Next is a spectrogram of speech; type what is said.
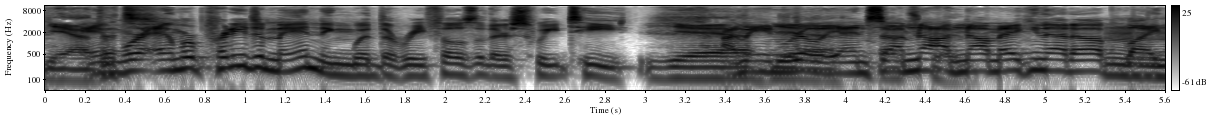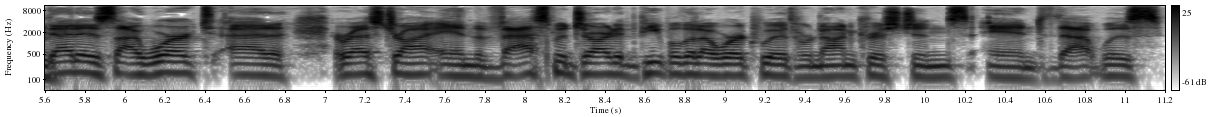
Yeah. and we're and we're pretty demanding with the refills of their sweet tea. yeah. I mean, yeah, really, and so I'm not I'm not making that up. Mhm. Like that is, I worked at a, a restaurant, and the vast majority of the people that I worked with were non Christians, and that was,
